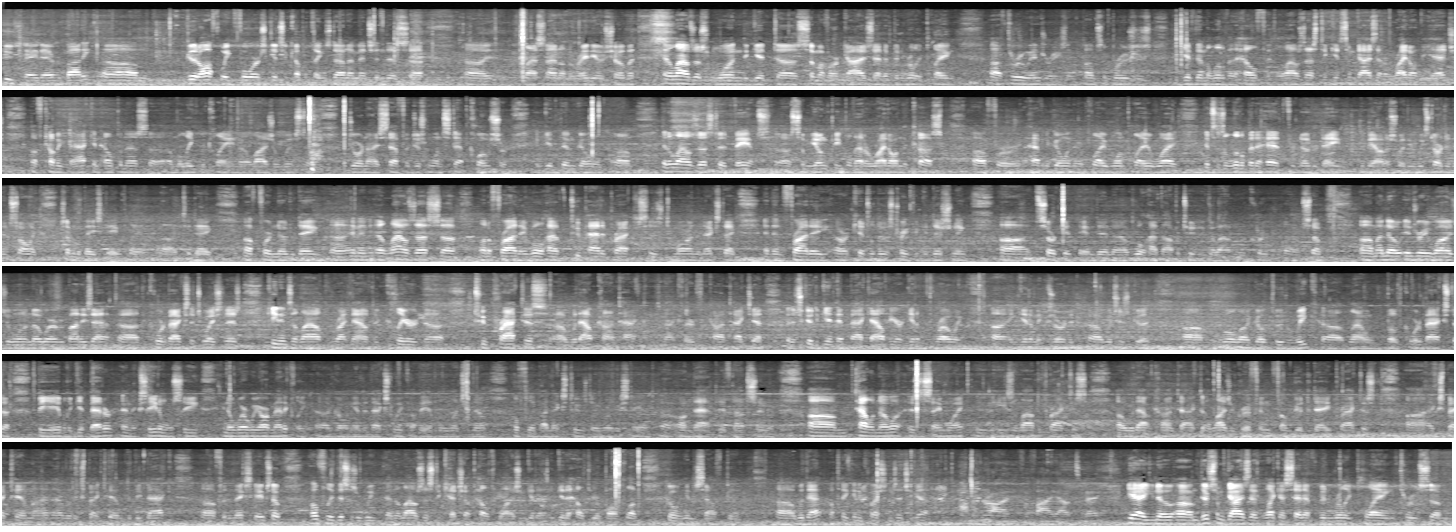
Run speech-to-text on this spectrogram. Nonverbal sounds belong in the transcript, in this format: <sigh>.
Tuesday to everybody. Um, good off week for us. Gets a couple things done. I mentioned this uh, uh, last night on the radio show, but it allows us one to get uh, some of our guys that have been really playing uh, through injuries and bumps and bruises to give them a little bit of health. It allows us to get some guys that are right on the edge of coming back and helping us. Uh, Malik McClain, Elijah Winston, Jordan Iosefa, just one step closer and get them going. Um, it allows us to advance uh, some young people that are right on the cusp uh, for having to go in there and play one play away. Gets us a little bit ahead for Notre Dame, to be honest with you. We started installing some of the base game plan uh, today uh, for Notre Dame, uh, and it allows us on a Friday. We'll have two padded practices tomorrow and the next day, and then Friday our kids will do a strength and conditioning uh, circuit, and then uh, we'll have the opportunity to go out and recruit. Uh, so um, I know injury-wise, you want to know where everybody's at. Uh, the quarterback situation is Kedon's allowed right now to cleared uh, to practice uh, without contact. He's not cleared for contact yet, but it's good to get him back out here, get him throwing, and get him exerted, which is good. Um, we'll go through the week, allowing both quarterbacks quarterbacks to be able to get better and exceed, and we'll see, you know, where we are medically uh, going into next week. I'll be able to let you know, hopefully by next Tuesday, where we stand uh, on that, if not sooner. Um, Talanoa is the same way. He, he's allowed to practice uh, without contact. Elijah Griffin felt good today, practiced. Uh, I expect him, I, I, would expect him to be back uh, for the next game. So hopefully this is a week that allows us to catch up health-wise and get a, get a healthier ball club going into South Bend. Uh, with that, I'll take any questions that you got. out today. Yeah, you know, um, there's some guys that, like I said, have been really playing through some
